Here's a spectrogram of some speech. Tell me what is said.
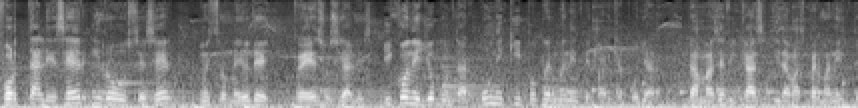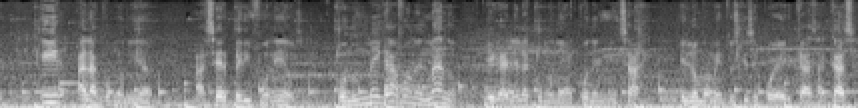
fortalecer y robustecer nuestros medios de redes sociales y con ello montar un equipo permanente para que apoyara, la más eficaz y la más permanente, ir a la comunidad, hacer perifoneos, con un megáfono en mano, llegarle a la comunidad con el mensaje, en los momentos que se puede ir casa a casa,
